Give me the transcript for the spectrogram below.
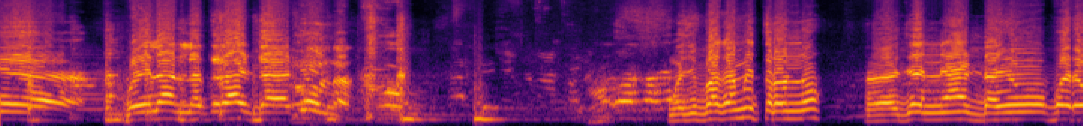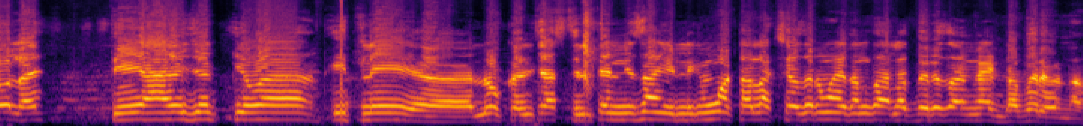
अं, बैल आणला तर अड्डा ठेवणार हो. म्हणजे बघा मित्रांनो अं, ज्यांनी अड्डा ह्यो भरवलाय ते आयोजक किंवा इथले लोकलचे असतील त्यांनी सांगितले की मोठा लक्ष जर मैदान झाला तरच आम्ही अड्डा भरवणार.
